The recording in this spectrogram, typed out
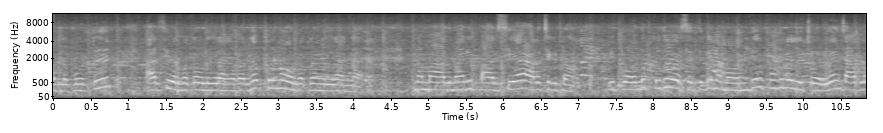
அதில் போட்டு அரிசி ஒரு பக்கம் விழுகுறாங்க பாருங்கள் குருணை ஒரு பக்கம் விழுகுறாங்க. நம்ம அது மாதிரி இப்போ அரிசியை அரைச்சிக்கிட்டோம். இப்போ வந்து புது வருஷத்துக்கு நம்ம வந்து புது சோறு தான் சாப்பிட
